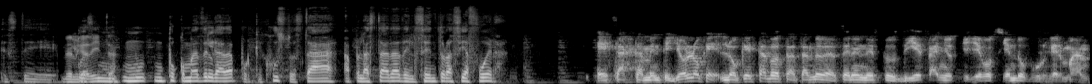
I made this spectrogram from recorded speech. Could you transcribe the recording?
este pues, delgadita. un, poco más delgada porque justo está aplastada del centro hacia afuera. Exactamente. Yo lo que, lo que he estado tratando de hacer en estos 10 años que llevo siendo Burgerman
